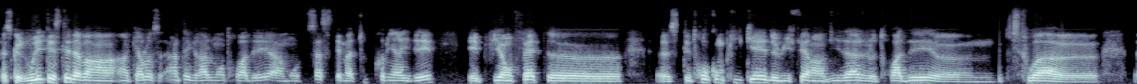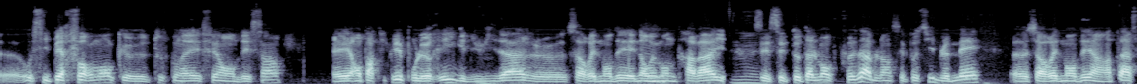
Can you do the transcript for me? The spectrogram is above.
parce que je voulais tester d'avoir un, Carlos intégralement 3D. Ça, c'était ma toute première idée. Et puis en fait, euh, c'était trop compliqué de lui faire un visage 3D euh, qui soit euh, aussi performant que tout ce qu'on avait fait en dessin. Et en particulier pour le rig du visage, ça aurait demandé énormément de travail. C'est totalement faisable, hein, c'est possible, mais ça aurait demandé un taf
